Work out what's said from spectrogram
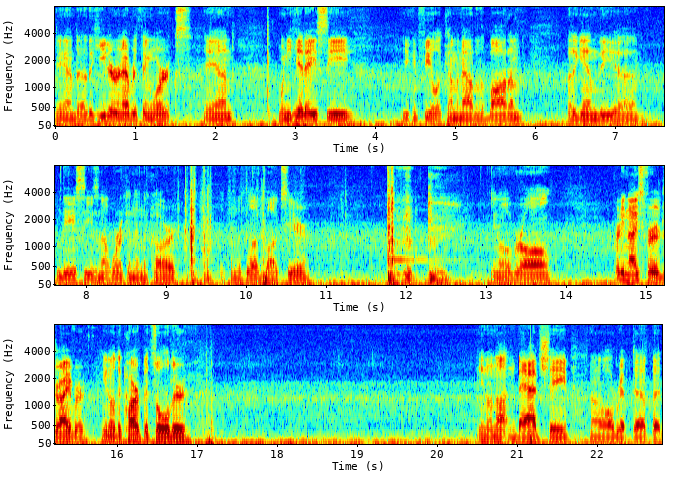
and uh, the heater and everything works. And when you hit AC, you can feel it coming out of the bottom. But again, the uh, the AC is not working in the car. Look in the glove box here. you know, overall, pretty nice for a driver. You know, the carpet's older. You know, not in bad shape, not all ripped up, but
